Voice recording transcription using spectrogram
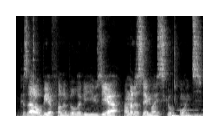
because that'll be a fun ability to use. Yeah, I'm gonna save my skill points.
